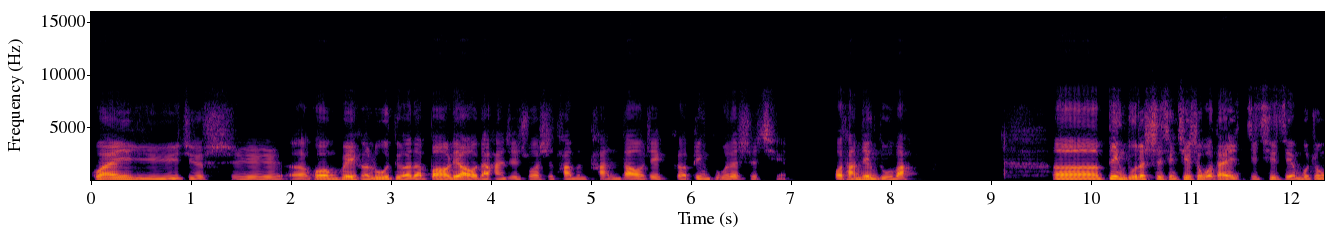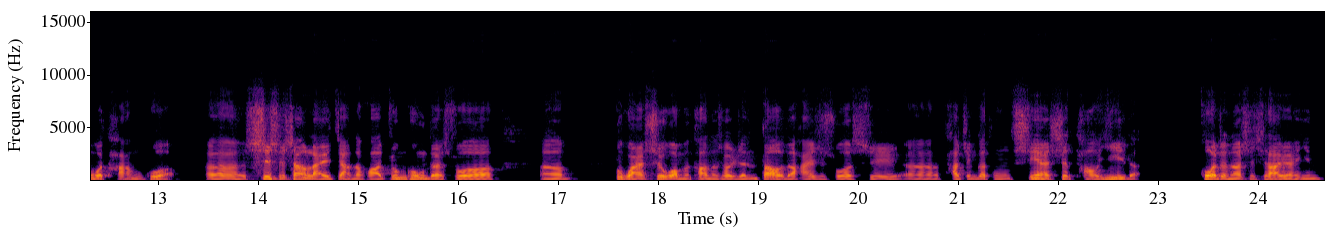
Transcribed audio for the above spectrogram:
关于就是呃郭文贵和路德的爆料的，还是说是他们谈到这个病毒的事情？我谈病毒吧。呃，病毒的事情，其实我在几期节目中我谈过。呃，事实上来讲的话，中共的说呃。不管是我们看的说人造的，还是说是呃他整个从实验室逃逸的，或者呢是其他原因，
